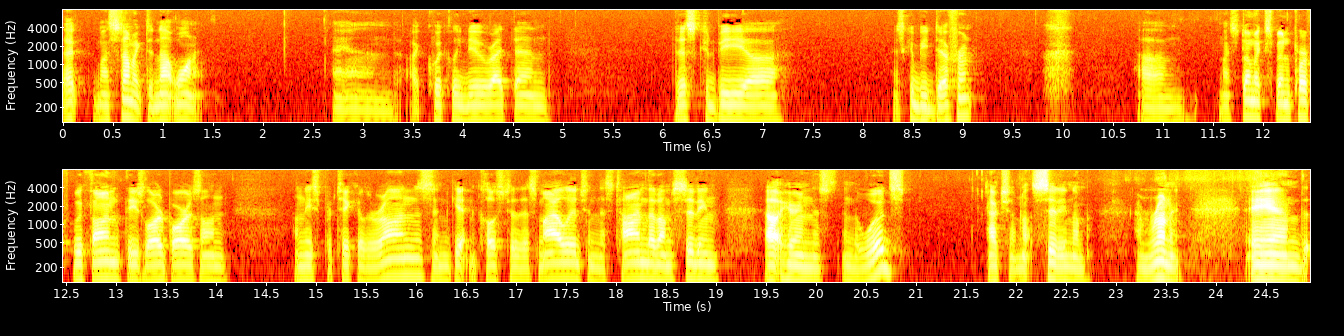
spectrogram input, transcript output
that my stomach did not want it, and I quickly knew right then this could be uh, this could be different. um, my stomach's been perfectly fine with these Larabars on on these particular runs and getting close to this mileage and this time that I'm sitting out here in this in the woods. Actually, I'm not sitting. I'm I'm running, and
